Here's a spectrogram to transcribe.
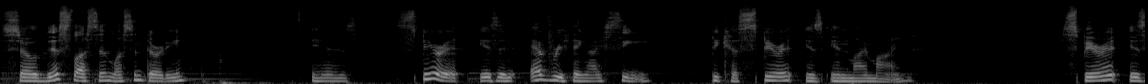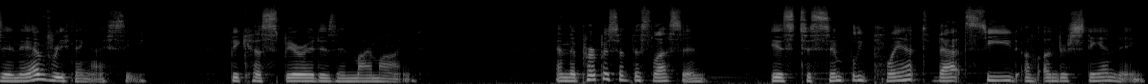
So, this lesson, lesson 30, is spirit is in everything I see because spirit is in my mind. Spirit is in everything I see because spirit is in my mind. And the purpose of this lesson is to simply plant that seed of understanding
